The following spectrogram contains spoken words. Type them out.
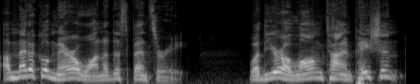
a medical marijuana dispensary. Whether you're a longtime patient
